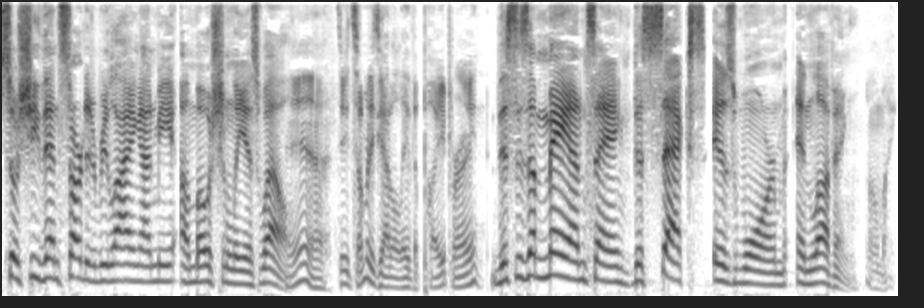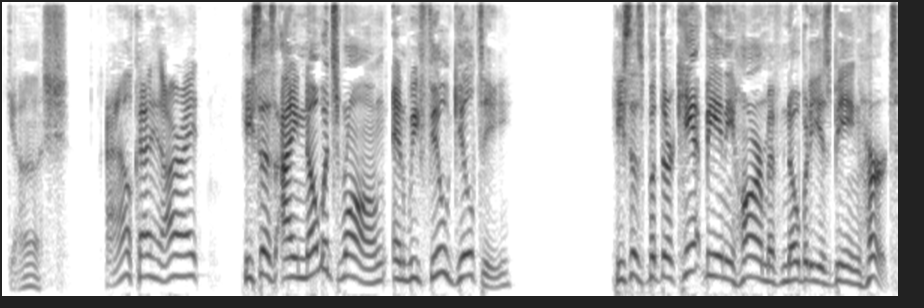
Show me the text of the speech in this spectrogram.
So she then started relying on me emotionally as well. Yeah, dude. Somebody's got to lay the pipe, right? This is a man saying the sex is warm and loving. Oh my gosh. Ah, Okay. All right. He says, I know it's wrong and we feel guilty. He says, but there can't be any harm if nobody is being hurt.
